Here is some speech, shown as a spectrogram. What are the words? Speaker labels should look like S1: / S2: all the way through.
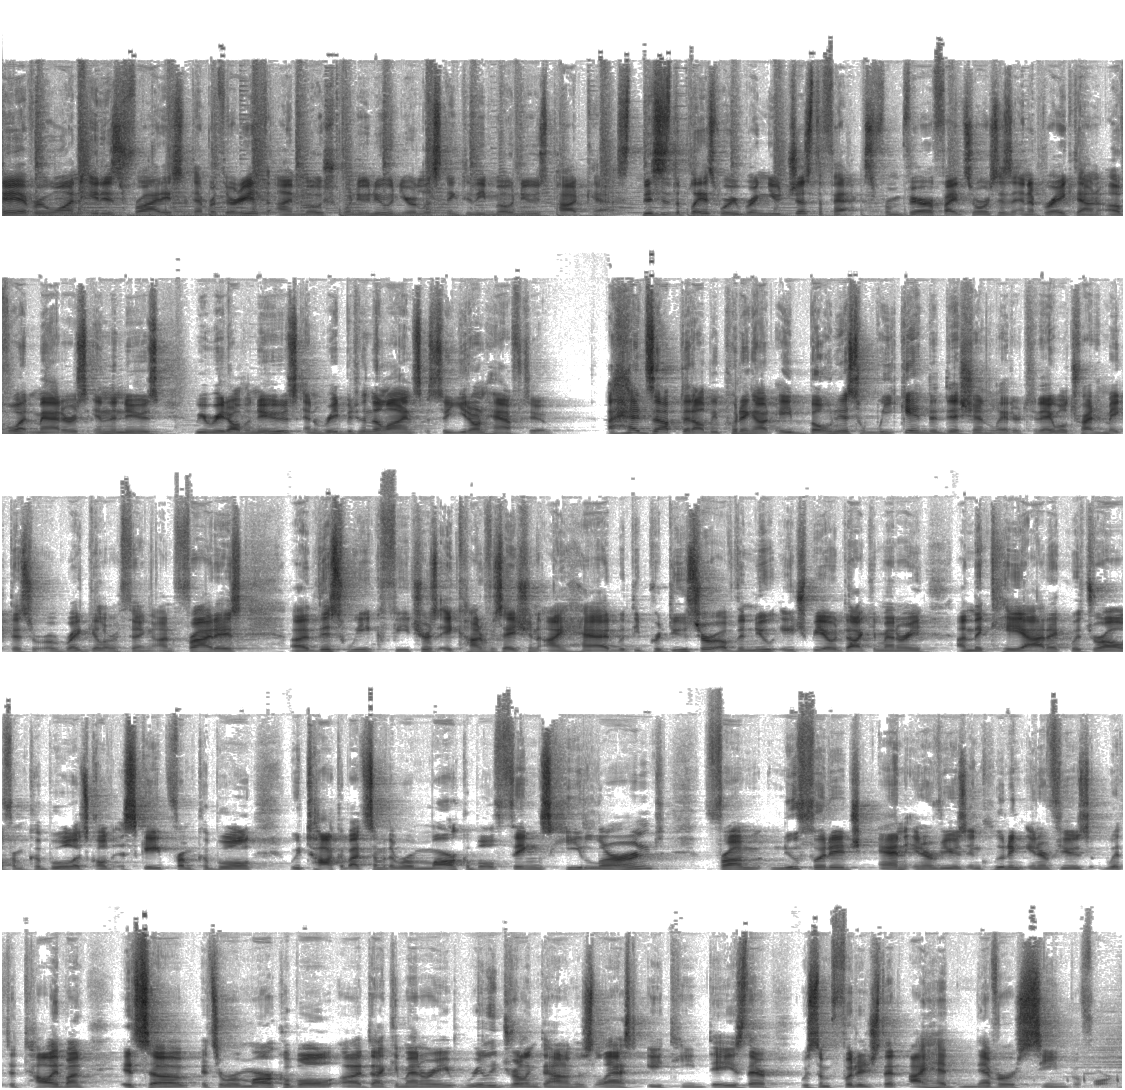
S1: Hey everyone, it is Friday, September 30th. I'm Mosheh Oinounou, and you're listening to the Mo News Podcast. This is the place where we bring you just the facts from verified sources and a breakdown of what matters in the news. We read all the news and read between the lines so you don't have to. A heads up that I'll be putting out a bonus weekend edition later today. We'll try to make this a regular thing on Fridays. Uh, this week features a conversation I had with the producer of the new HBO documentary on the chaotic withdrawal from Kabul. It's called Escape from Kabul. We talk about some of the remarkable things he learned from new footage and interviews, including interviews with the Taliban. It's a it's a remarkable uh, documentary, really drilling down on those last 18 days there with some footage that I had never seen before.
